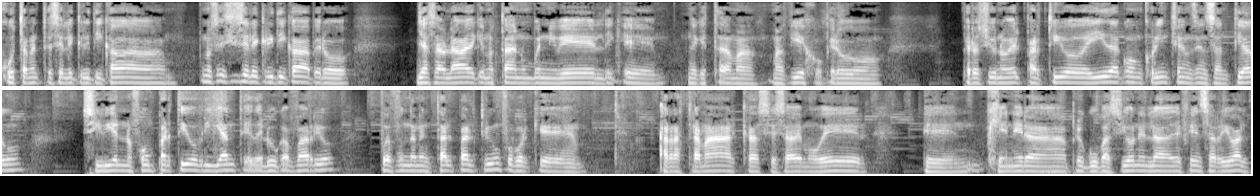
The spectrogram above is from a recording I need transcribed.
justamente se le criticaba, no sé si se le criticaba, pero ya se hablaba de que no estaba en un buen nivel, de que, de que estaba más, más viejo, pero, pero si uno ve el partido de ida con Corinthians en Santiago, si bien no fue un partido brillante de Lucas Barrio, fue fundamental para el triunfo porque arrastra marcas, se sabe mover, eh, genera preocupación en la defensa rival.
